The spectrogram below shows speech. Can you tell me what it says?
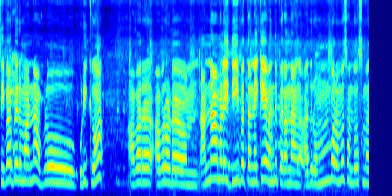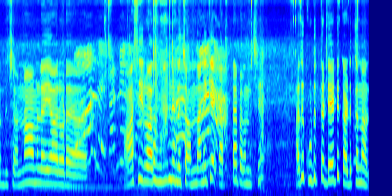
சிவபெருமான்னா அவ்வளோ பிடிக்கும். அவர் அவரோட அண்ணாமலை தீபத்தன்னைக்கே வந்து பிறந்தாங்க. அது ரொம்ப ரொம்ப சந்தோஷமாக இருந்துச்சு. அண்ணாமலையாரோட ஆசீர்வாதம்னு நினச்சோம் அந்த அன்னைக்கே கரெக்டாக பிறந்துச்சு. அது கொடுத்த டேட்டுக்கு அடுத்த நாள்.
